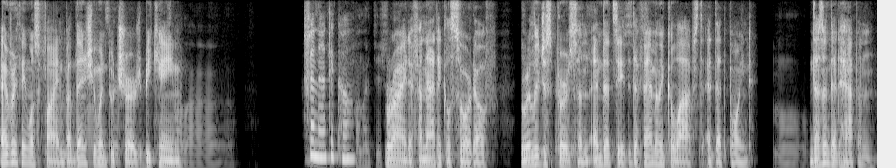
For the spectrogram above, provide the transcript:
everything was fine, but then she went to church, became fanatical. Right, a fanatical sort of religious person, and that's it, the family collapsed at that point. Doesn't that happen?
